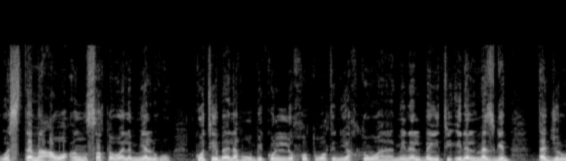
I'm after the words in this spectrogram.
واستمع وأنصت ولم يلغو كتب له بكل خطوة يخطوها من البيت إلى المسجد. أجر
